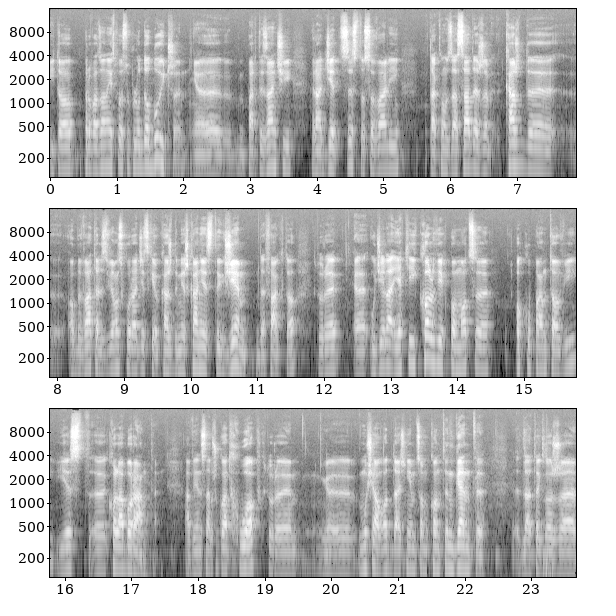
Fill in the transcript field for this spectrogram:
i to prowadzonej w sposób ludobójczy. E, partyzanci radzieccy stosowali taką zasadę, że każdy obywatel Związku Radzieckiego, każdy mieszkaniec tych ziem de facto, który e, udziela jakiejkolwiek pomocy okupantowi, jest e, kolaborantem. A więc na przykład chłop, który musiał oddać Niemcom kontyngenty, dlatego że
